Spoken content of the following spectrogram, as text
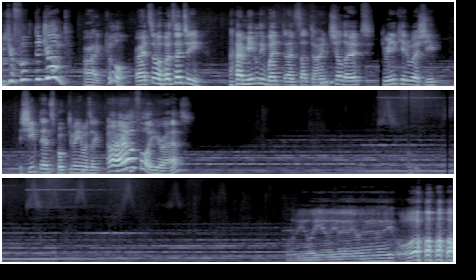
Use your floof to jump! Alright, cool. Alright, so essentially, I immediately went and sat down, chilled out, communicated with a sheep. The sheep then spoke to me and was like, Alright, I'll follow your ass.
